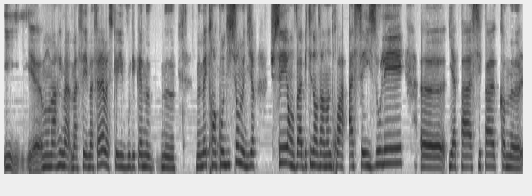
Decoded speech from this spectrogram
il, euh, mon mari m'a fait m'a fait rire parce qu'il voulait quand même me me mettre en condition, me dire, tu sais, on va habiter dans un endroit assez isolé. Il euh, y a pas, c'est pas comme euh,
